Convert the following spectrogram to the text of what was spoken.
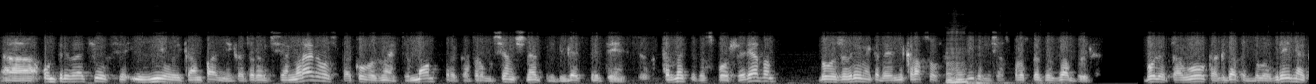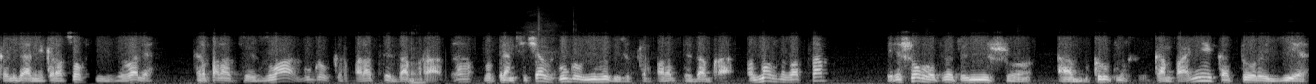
э, он превратился из милой компании, которая всем нравилась, такого, знаете, монстра, которому все начинают прибегать претензии. В интернете это сплошь и рядом. Было же время, когда Microsoft uh-huh. мы сейчас просто это забыли. Более того, когда-то было время, когда Microsoft называли корпорации зла, Google корпорации добра. Да? Вот прямо сейчас Google не выглядит корпорацией добра. Возможно, WhatsApp перешел вот в эту нишу а, крупных компаний, которые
